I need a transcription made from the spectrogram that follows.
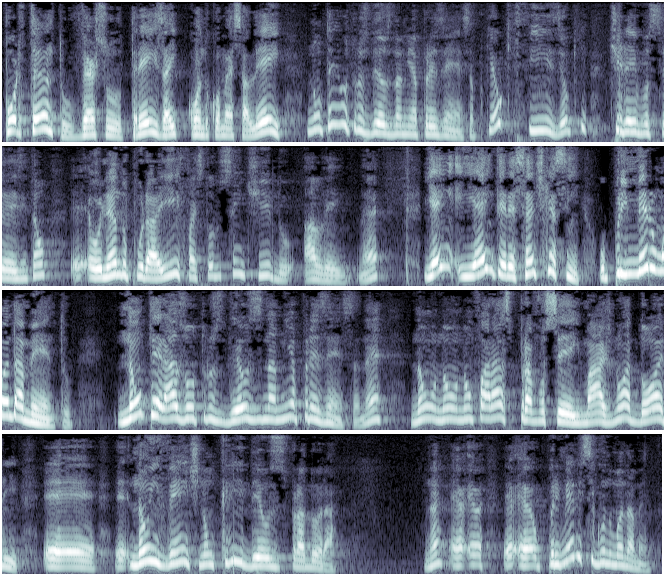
Portanto, verso 3, aí quando começa a lei, não tem outros deuses na minha presença, porque eu que fiz, eu que tirei vocês. Então, eh, olhando por aí, faz todo sentido a lei, né? E é, e é interessante que, assim, o primeiro mandamento, não terás outros deuses na minha presença, né? Não, não, não farás para você imagem, não adore, é, é, não invente, não crie deuses para adorar. Né? É, é, é, é o primeiro e segundo mandamento.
